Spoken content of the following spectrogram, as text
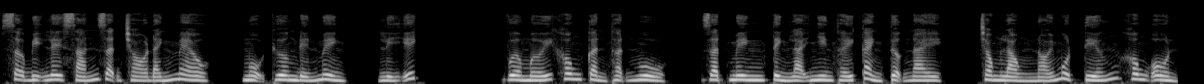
sợ bị Lê Sán giận chó đánh mèo, ngộ thương đến mình, lý ích. Vừa mới không cẩn thận ngủ, giật mình tỉnh lại nhìn thấy cảnh tượng này, trong lòng nói một tiếng không ổn,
